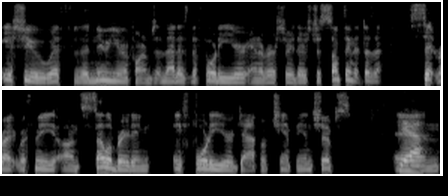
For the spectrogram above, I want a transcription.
issue with the new uniforms, and that is the 40 year anniversary. There's just something that doesn't sit right with me on celebrating a 40 year gap of championships. Yeah. And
